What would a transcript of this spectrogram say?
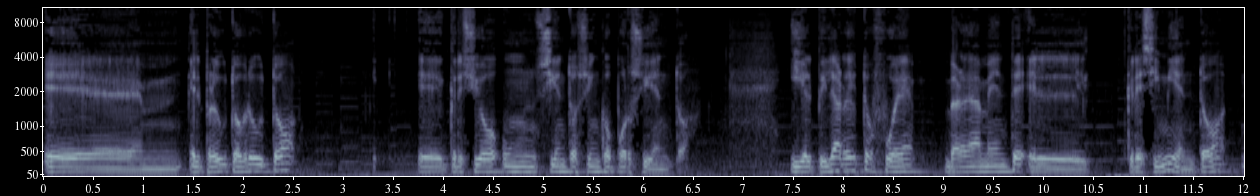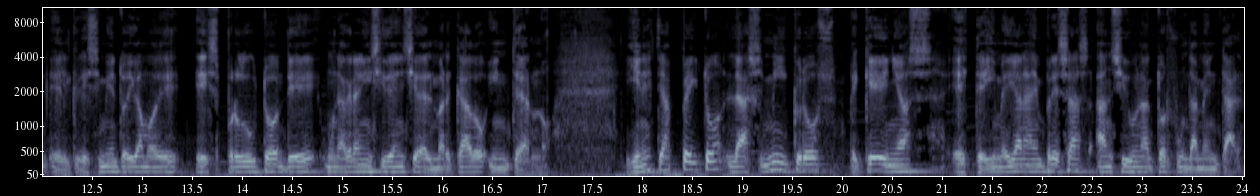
eh, el Producto Bruto eh, creció un 105%. Y el pilar de esto fue verdaderamente el crecimiento, el crecimiento, digamos, de- es producto de una gran incidencia del mercado interno. Y en este aspecto, las micros, pequeñas este, y medianas empresas han sido un actor fundamental,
